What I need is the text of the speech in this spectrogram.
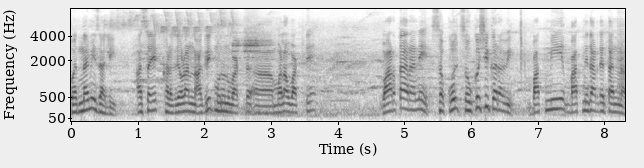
बदनामी झाली असं एक खडकदेवळा नागरिक म्हणून वाटतं मला वाटते. वार्ताहराने सखोल चौकशी करावी. बातमी बातमीदार देताना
